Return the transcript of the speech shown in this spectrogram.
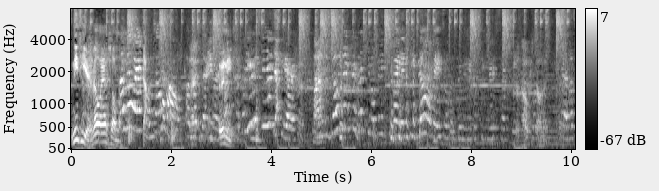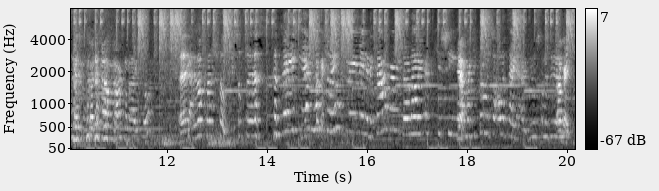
Niet hier, wel ergens anders. Oh, wel echt, Ja. want allemaal. Oh, dat is hier is de eerste keer. Maar het is wel lekker dat je wat mensen bij hebt die wel weten wat we kunnen. Ik als hier straks. Dat hoop ik dan, hè? Ja, dat weet ik. Maar daar gaan we maar vanuit, toch? Eh, ik ben wel claustrofobisch. Is dat... eh, Nee, ik heb nog zo heel snel mee naar de kamer. Dan laat ik eventjes zien. Ja. Want je kan het er alle tijden uit. Is van de deur Oké. niet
